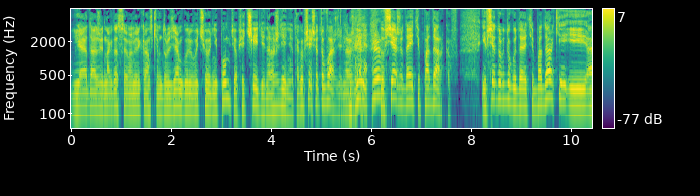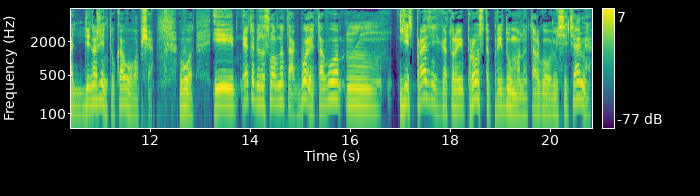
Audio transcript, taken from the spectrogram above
я даже иногда своим американским друзьям говорю, вы что, не помните вообще, чей день рождения? Так вообще, что это ваш день рождения, вы все ожидаете подарков. И все друг другу даете подарки, и а день рождения-то у кого вообще? Вот. И это, безусловно, так. Более того, есть праздники, которые просто придуманы торговыми сетями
